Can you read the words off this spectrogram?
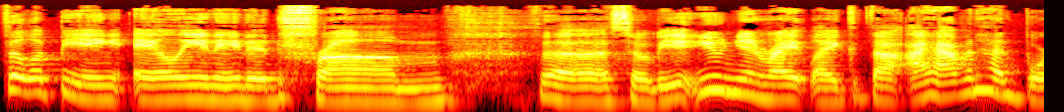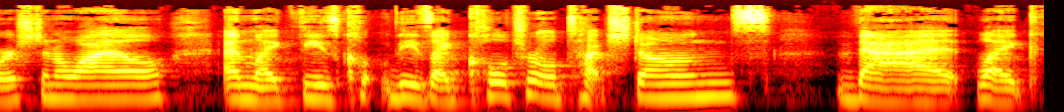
Philip being alienated from the Soviet Union, right? Like the I haven't had borscht in a while, and like these these like cultural touchstones that like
